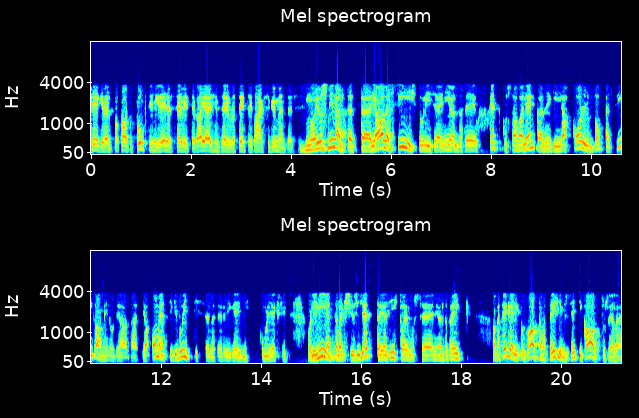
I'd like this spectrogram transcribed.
keegi veel kaotab punkti isegi teiselt servilt ja Kaia esimese servi protsent oli kaheksakümmend veel no just nimelt, et äh, ja alles siis tuli see nii-öelda see hetk, kus Sabalenka tegi jah, kolm topeltviga minu teada ja ometigi võitis selle servi game'i, kui ma ei eksi. oli nii, et ta läks ju siis ette ja siis toimus see nii-öelda break. aga tegelikult vaatamata esimese seti kaotusele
